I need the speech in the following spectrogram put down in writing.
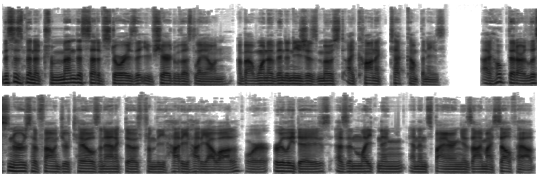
This has been a tremendous set of stories that you've shared with us, Leon, about one of Indonesia's most iconic tech companies. I hope that our listeners have found your tales and anecdotes from the Hari Hari Awal, or early days, as enlightening and inspiring as I myself have.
